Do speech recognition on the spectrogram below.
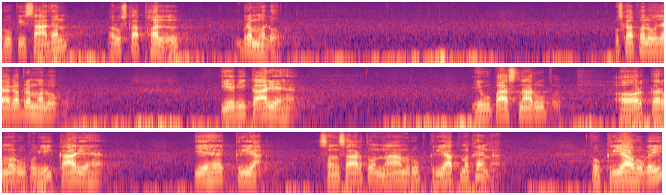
रूपी साधन और उसका फल ब्रह्मलोक। उसका फल हो जाएगा ब्रह्मलोक। ये भी कार्य है। ये उपासना रूप और कर्म रूप भी कार्य है। ये है क्रिया। संसार तो नाम रूप क्रियात्मक है ना? तो क्रिया हो गई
